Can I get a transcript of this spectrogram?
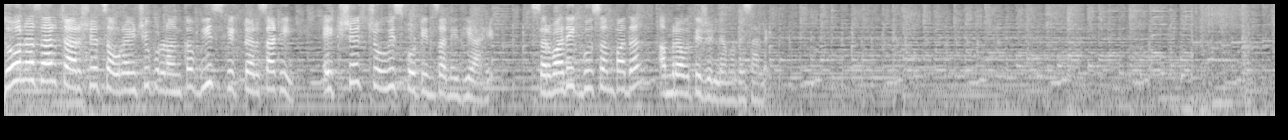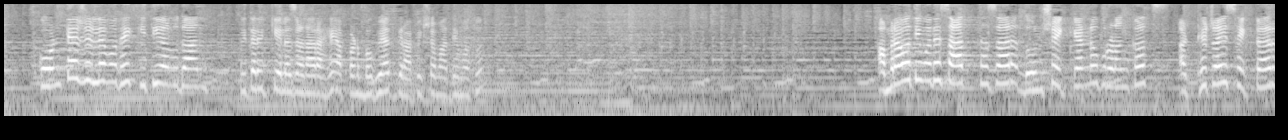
दोन हजार चारशे चौऱ्याऐंशी पूर्णांक वीस हेक्टरसाठी एकशे चोवीस कोटींचा निधी आहे. सर्वाधिक भूसंपादन अमरावती जिल्ह्यामध्ये झाले कोणत्या जिल्ह्यामध्ये किती अनुदान वितरित केलं जाणार आहे? आपण बघूयात ग्राफिकच्या माध्यमातून. अमरावतीमध्ये सात हजार दोनशे एक्क्याण्णव पूर्णांक अठ्ठेचाळीस हेक्टर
